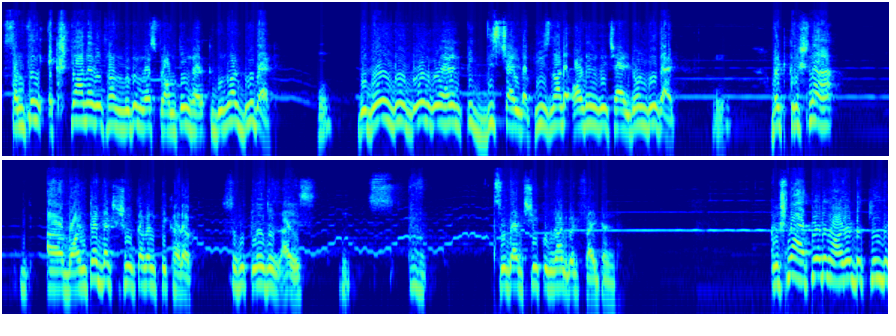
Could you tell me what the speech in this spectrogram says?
something extraordinary from within was prompting her to do not do that. Hmm? Do don't do, don't go ahead and pick this child up. He is not an ordinary child. Don't do that. Hmm? But Krishna uh, wanted that she should come and pick her up. So he closed his eyes hmm? so that she could not get frightened. Krishna appeared in order to kill the,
